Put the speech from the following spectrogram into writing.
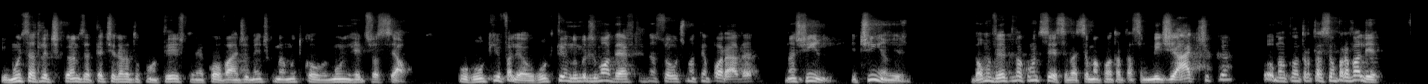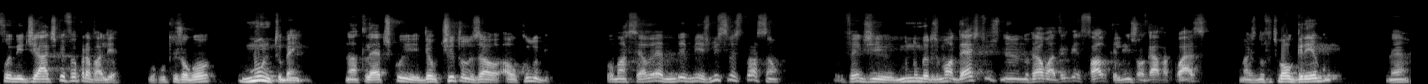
e muitos atleticanos até tiraram do contexto, né, covardemente, como é muito comum em rede social. O Hulk, eu falei, o Hulk tem números modestos na sua última temporada na China, e tinha mesmo. Vamos ver o que vai acontecer, se vai ser uma contratação midiática ou uma contratação para valer. Foi midiática e foi para valer. O Hulk jogou muito bem no Atlético e deu títulos ao, ao clube. O Marcelo é a mesmíssima situação. Vem de números modestos, né? no Real Madrid nem falo, que ele nem jogava quase, mas no futebol grego, né?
